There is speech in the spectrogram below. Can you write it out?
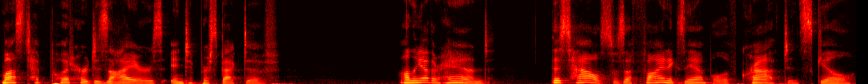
must have put her desires into perspective. On the other hand, this house was a fine example of craft and skill,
